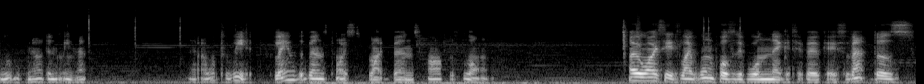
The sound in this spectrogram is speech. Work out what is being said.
Ooh, no, I didn't mean that. I want to read it. Flame that burns twice as bright burns half as long. Oh, I see. It's like one positive, one negative. Okay, so that does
